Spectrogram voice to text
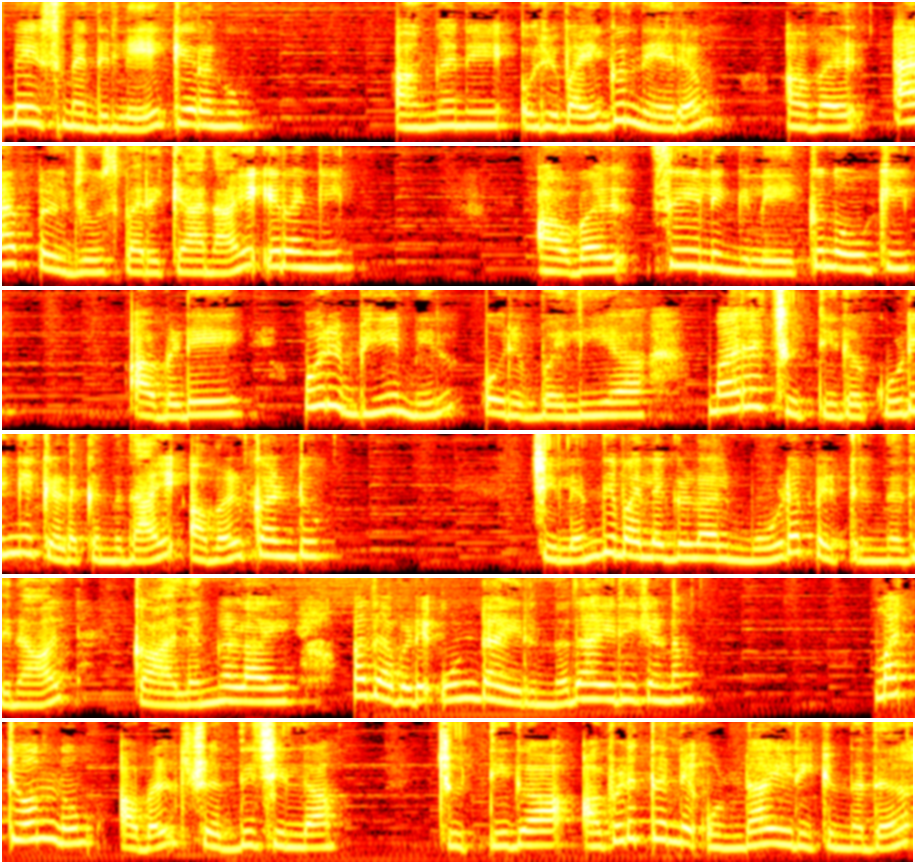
ബേസ്മെന്റിലേക്ക് ഇറങ്ങും. അങ്ങനെ ഒരു വൈകുന്നേരം അവൾ ആപ്പിൾ ജ്യൂസ് വരയ്ക്കാനായി ഇറങ്ങി. അവൾ സീലിംഗിലേക്ക് നോക്കി. അവിടെ ഒരു ഭീമിൽ ഒരു വലിയ മരച്ചുറ്റിക കുടുങ്ങിക്കിടക്കുന്നതായി അവൾ കണ്ടു. ചിലന്തി വലകളാൽ മൂടപ്പെട്ടിരുന്നതിനാൽ കാലങ്ങളായി അതവിടെ ഉണ്ടായിരുന്നതായിരിക്കണം. മറ്റൊന്നും അവൾ ശ്രദ്ധിച്ചില്ല. ചുറ്റിക അവിടെ തന്നെ ഉണ്ടായിരിക്കുന്നത്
